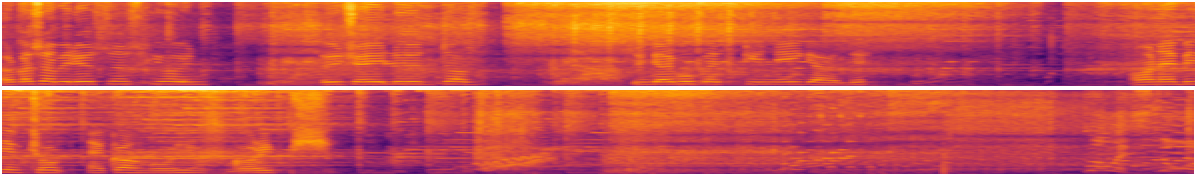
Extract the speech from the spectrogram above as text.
Arkadaşlar biliyorsunuz ki oyun 3 Eylül'de Sünger Bob etkinliği geldi. Ama ne bileyim çok ekran koyuyor garipmiş. Bullet Storm!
